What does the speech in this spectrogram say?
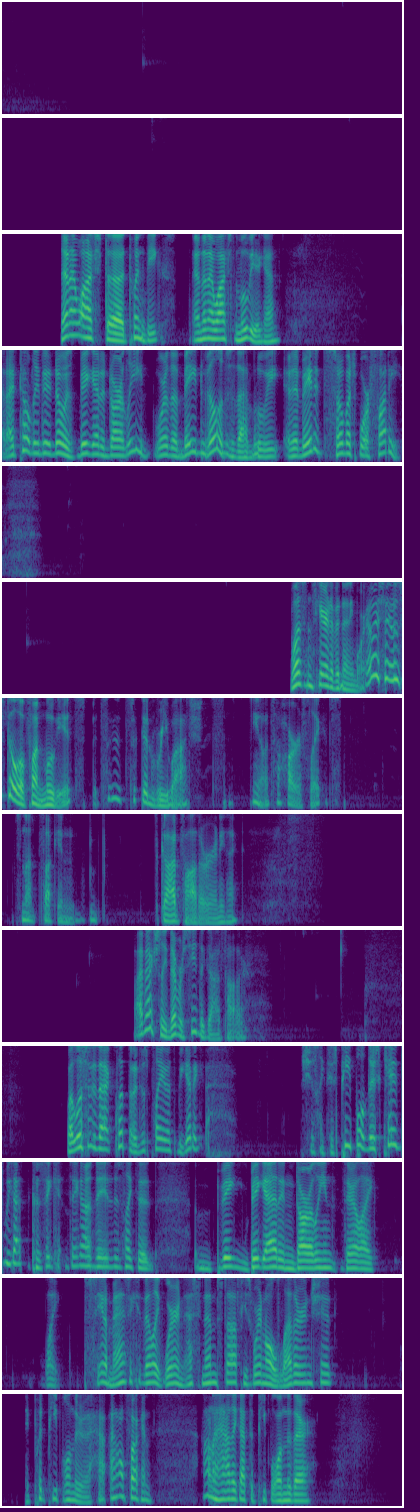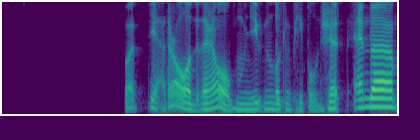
Then I watched uh, Twin Peaks, and then I watched the movie again. And I totally didn't know as Big Ed and Darlene were the main villains of that movie, and it made it so much more funny. Wasn't scared of it anymore. I would say it was still a fun movie. It's it's it's a good rewatch. It's, you know, it's a horror flick. It's it's not fucking Godfather or anything. I've actually never seen The Godfather. But listen to that clip that I just played at the beginning. She's like, "There's people, there's kids. We got because they they got they, there's like the big Big Ed and Darlene. They're like like sadomasochistic. They're like wearing S and M stuff. He's wearing all leather and shit. They put people under the. I don't fucking. I don't know how they got the people under there. But yeah, they're all they're all mutant looking people and shit. And uh,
